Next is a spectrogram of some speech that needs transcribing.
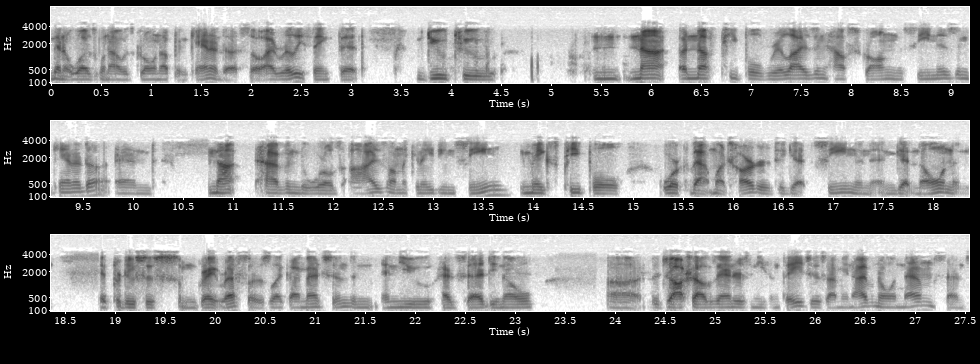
than it was when I was growing up in Canada. So I really think that due to n- not enough people realizing how strong the scene is in Canada and not having the world's eyes on the Canadian scene makes people work that much harder to get seen and, and get known and it produces some great wrestlers like I mentioned and, and you had said, you know, uh the Josh Alexanders and Ethan Pages. I mean, I've known them since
